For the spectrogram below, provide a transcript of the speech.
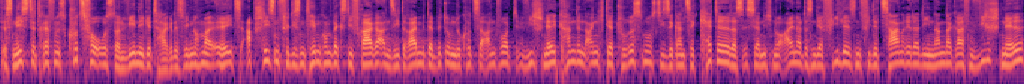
Das nächste Treffen ist kurz vor Ostern, wenige Tage. Deswegen nochmal äh, jetzt abschließend für diesen Themenkomplex die Frage an Sie drei mit der Bitte um eine kurze Antwort. Wie schnell kann denn eigentlich der Tourismus, diese ganze Kette, das ist ja nicht nur einer, das sind ja viele, sind viele Zahnräder, die ineinander greifen. Wie schnell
